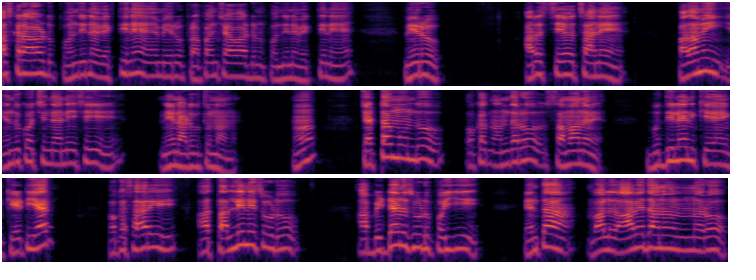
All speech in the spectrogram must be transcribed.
ఆస్కర్ అవార్డు పొందిన వ్యక్తినే మీరు ప్రపంచ అవార్డును పొందిన వ్యక్తినే మీరు అరెస్ట్ చేయవచ్చా అనే పదమి ఎందుకు వచ్చింది అనేసి నేను అడుగుతున్నాను. చట్టం ముందు ఒక అందరూ సమానమే. బుద్ధి లేని కే కేటీఆర్ ఒకసారి ఆ తల్లిని చూడు ఆ బిడ్డను చూడు పొయ్యి ఎంత వాళ్ళు ఆవేదనలు ఉన్నారో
